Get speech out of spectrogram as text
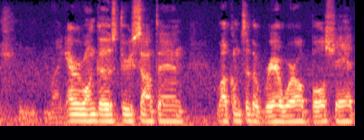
like everyone goes through something. Welcome to the real world bullshit.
